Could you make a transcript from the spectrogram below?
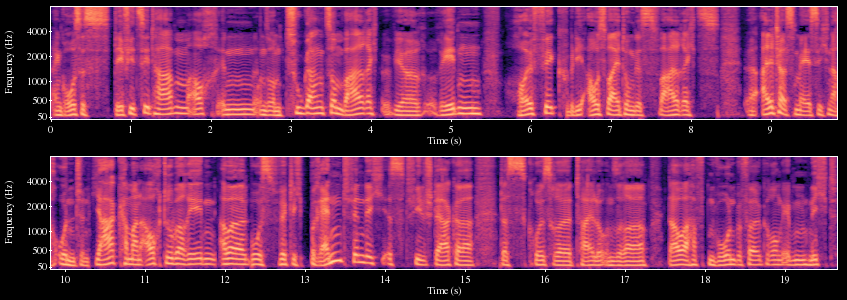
ein großes Defizit haben, auch in unserem Zugang zum Wahlrecht. Wir reden häufig über die Ausweitung des Wahlrechts äh, altersmäßig nach unten. Ja, kann man auch drüber reden, aber wo es wirklich brennt, finde ich, ist viel stärker, dass größere Teile unserer dauerhaften Wohnbevölkerung eben nicht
